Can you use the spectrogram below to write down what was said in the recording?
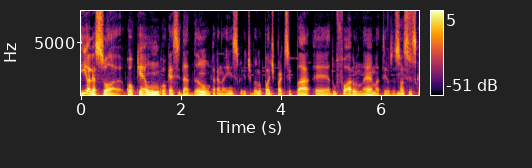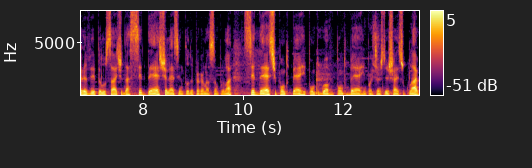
E olha só, qualquer um, qualquer cidadão paranaense, curitibano, pode participar é, do fórum, né, Matheus? É só Isso. se inscrever pelo site da CEDEST, aliás, tem toda a programação por lá, cedeste.pr.gov.br. Importante deixar isso claro.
